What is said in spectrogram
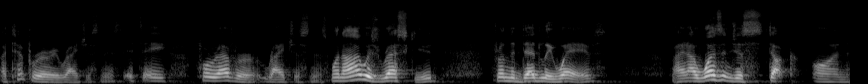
a temporary righteousness, it's a forever righteousness. When I was rescued from the deadly waves, right, I wasn't just stuck on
